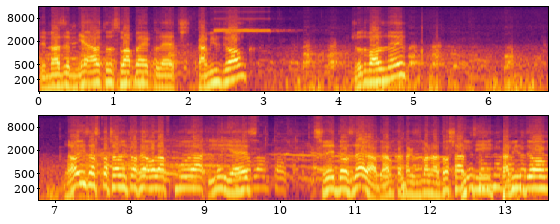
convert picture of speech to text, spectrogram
Tym razem nie Artur Słapek, lecz Kamil Drąg. Rzut wolny. No i zaskoczony trochę Olaf Chmura i jest 3 do 0. Bramka tak zwana do szatni. Kamil Drąg.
